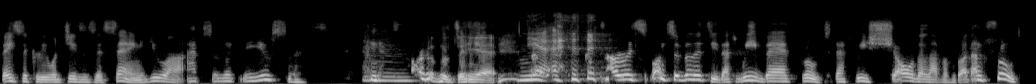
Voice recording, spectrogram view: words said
basically what Jesus is saying, you are absolutely useless. And that's Mm. horrible to hear. Yeah. It's our responsibility that we bear fruit, that we show the love of God. And fruit,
